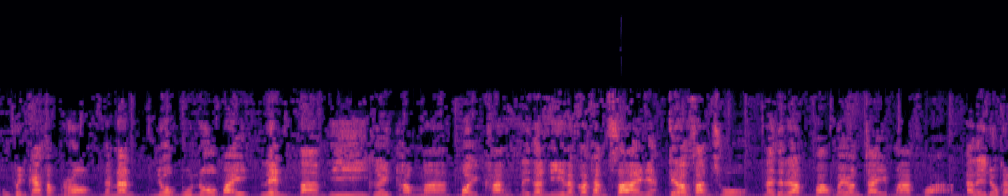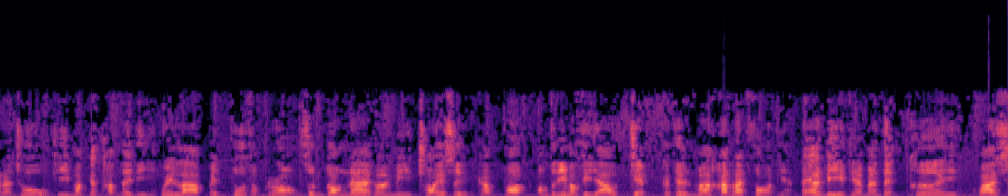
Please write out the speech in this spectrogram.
คงเป็นแค่สำรอง ดังนั้นโยกบูโน่ไปเล่นตามที่เคยทำมาบ่อยครั้งในด้านนี้แล้วก็ทางซ้ายเนี่ยเจรอนซานโชน่าจะได้รับความไว้วางใจมากกว่าอาเลโดกานาโชที่มักจะทำได้ดี เวลาเป็นตัวสำรอง ส่วนกองหน้าก็ไม่มีช้อยส์อื่นครับเพราะอองโตนี่มาร์ซิยาวเจ็บก็เจิญมาคัตรัดฟอร์ดเนี่ยในอดีตเนี่ยแมนเต็ดเคยคว้าแช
